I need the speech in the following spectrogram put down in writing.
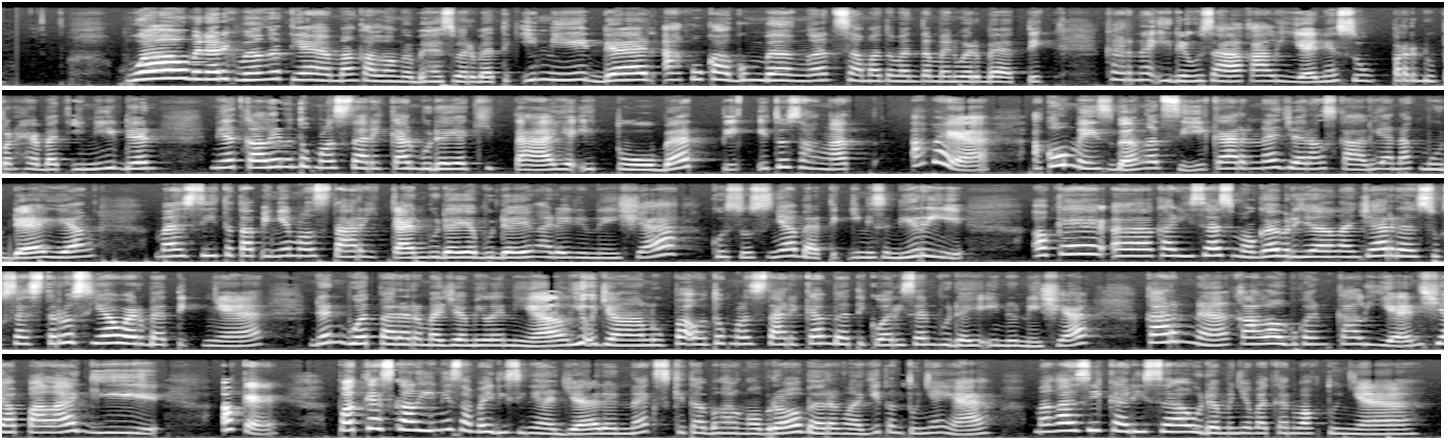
Wow, menarik banget ya emang kalau ngebahas batik ini dan aku kagum banget sama teman-teman batik karena ide usaha kalian yang super duper hebat ini dan niat kalian untuk melestarikan budaya kita yaitu batik itu sangat apa ya? Aku amazed banget sih karena jarang sekali anak muda yang masih tetap ingin melestarikan budaya-budaya yang ada di Indonesia, khususnya batik ini sendiri. Oke, uh, Kak Disa, semoga berjalan lancar dan sukses terus ya wear batiknya. Dan buat para remaja milenial, yuk jangan lupa untuk melestarikan batik warisan budaya Indonesia, karena kalau bukan kalian, siapa lagi? Oke, podcast kali ini sampai di sini aja, dan next kita bakal ngobrol bareng lagi tentunya ya. Makasih Kak Disa udah menyempatkan waktunya.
